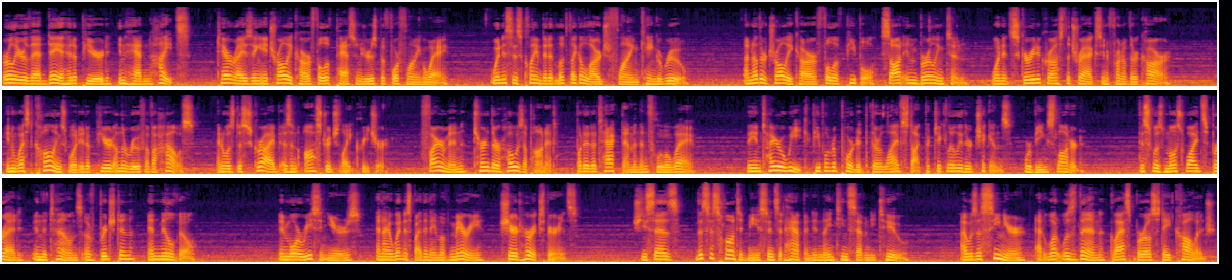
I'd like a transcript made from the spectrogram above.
Earlier that day, it had appeared in Haddon Heights, terrorizing a trolley car full of passengers before flying away. Witnesses claimed that it looked like a large flying kangaroo. Another trolley car full of people saw it in Burlington when it scurried across the tracks in front of their car. In West Collingswood, it appeared on the roof of a house and was described as an ostrich like creature. Firemen turned their hose upon it, but it attacked them and then flew away. The entire week, people reported that their livestock, particularly their chickens, were being slaughtered. This was most widespread in the towns of Bridgeton and Millville. In more recent years, an eyewitness by the name of Mary shared her experience. She says, This has haunted me since it happened in 1972. I was a senior at what was then Glassboro State College.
